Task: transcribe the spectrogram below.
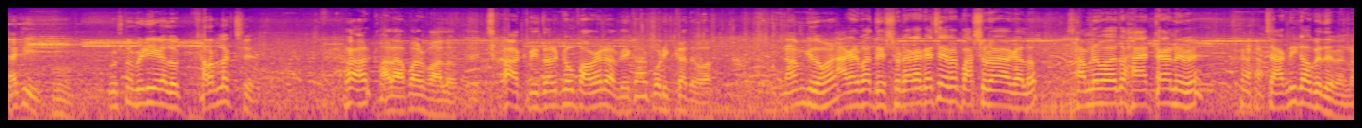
একই? হুম। প্রশ্ন বেরিয়ে গেল খারাপ লাগছে? আর খারাপ আর ভালো। চাকরি তো আর কেউ পাবে না বেকার পরীক্ষা দেওয়া। নাম কি তোমার? আগের বার দেড়শো টাকা গেছে এবার পাঁচশো টাকা গেল। সামনে বার তো হাজার টাকা নেবে। চাকরি কাউকে দেবে না।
